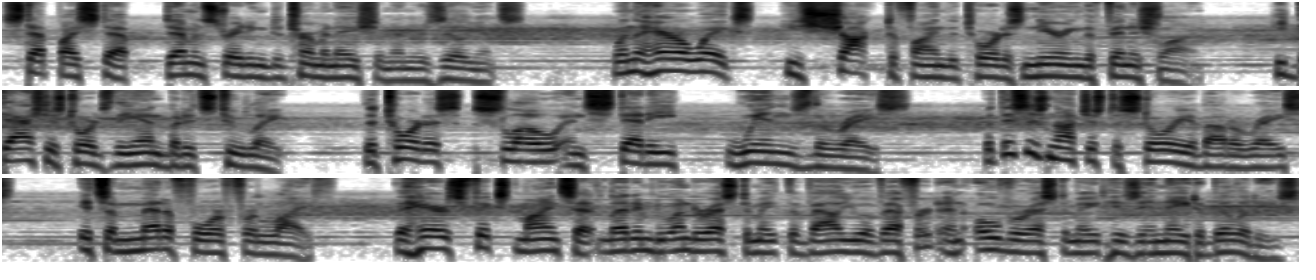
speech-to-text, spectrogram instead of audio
step by step, demonstrating determination and resilience. When the hare awakes, he's shocked to find the tortoise nearing the finish line. He dashes towards the end, but it's too late. The tortoise, slow and steady, wins the race. But this is not just a story about a race, it's a metaphor for life. The hare's fixed mindset led him to underestimate the value of effort and overestimate his innate abilities.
